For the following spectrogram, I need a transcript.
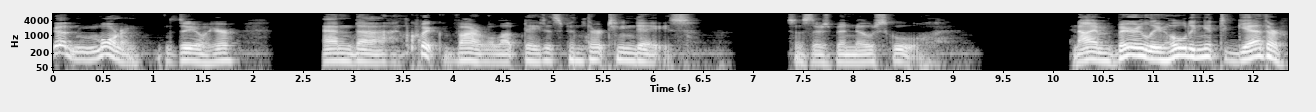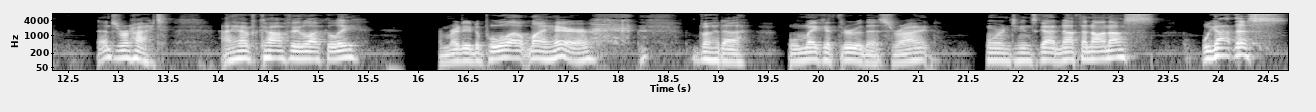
Good morning, Zio here. And, uh, quick viral update it's been 13 days since there's been no school. And I am barely holding it together. That's right. I have coffee, luckily. I'm ready to pull out my hair. but, uh, we'll make it through this, right? Quarantine's got nothing on us. We got this.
